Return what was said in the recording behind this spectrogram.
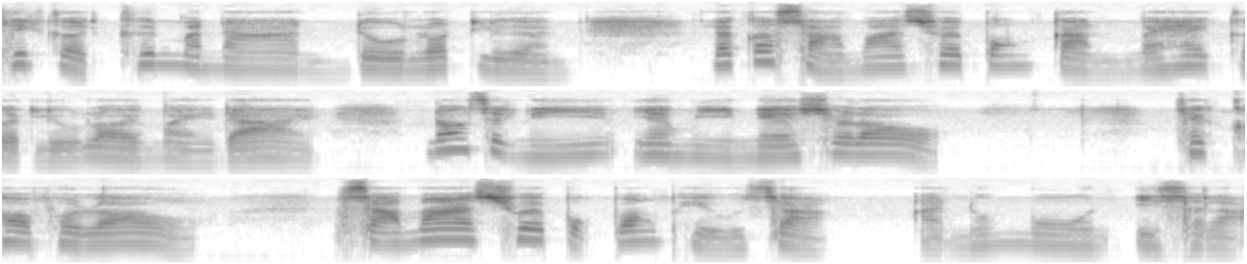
ที่เกิดขึ้นมานานดูลดเลือน แล้วก็สามารถช่วยป้องกันไม่ให้เกิดริ้วรอยใหม่ได้ นอกจากนี้ยังมี Natural t e c o p o r a l สามารถช่วยปกป้องผิวจากอนุมูลอิสระ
